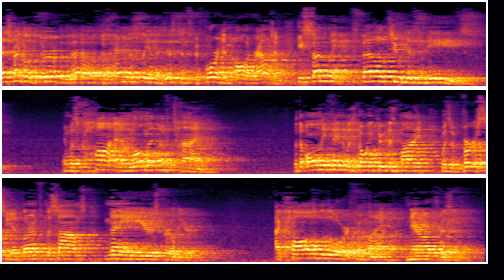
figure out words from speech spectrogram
And as Frankl observed the meadows just endlessly in the distance before him and all around him, he suddenly fell to his knees and was caught in a moment of time. But the only thing that was going through his mind was a verse he had learned from the Psalms many years earlier. I called to the Lord from my narrow prison,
